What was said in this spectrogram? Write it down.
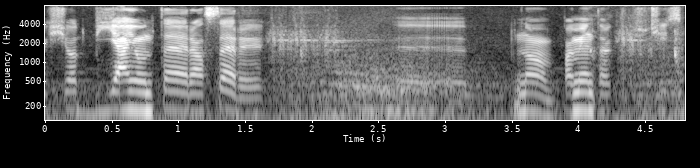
e, się odbijają te rasery... E, no, pamiętam jakie przyciski.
